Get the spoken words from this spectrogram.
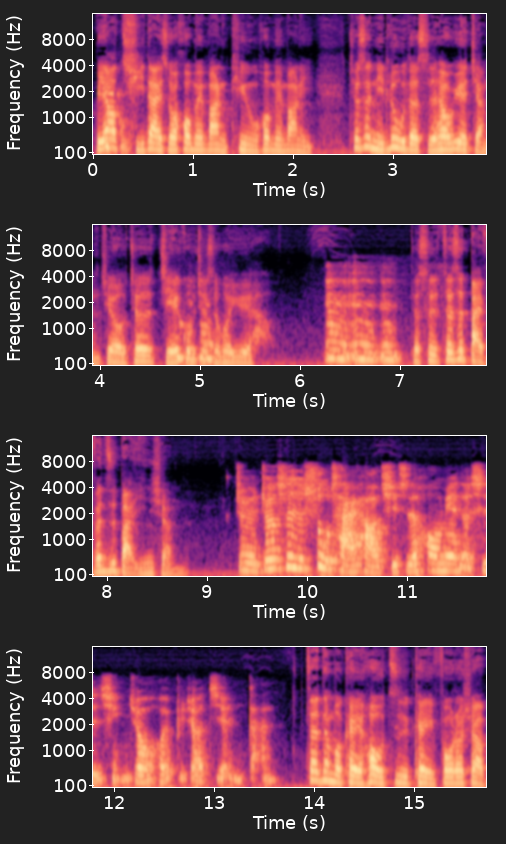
不要期待说后面帮你 tune，后面帮你，就是你录的时候越讲究，就是结果就是会越好。嗯嗯嗯，就是这是百分之百影响的。对，就是素材好，其实后面的事情就会比较简单。在那么可以后置、可以 Photoshop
